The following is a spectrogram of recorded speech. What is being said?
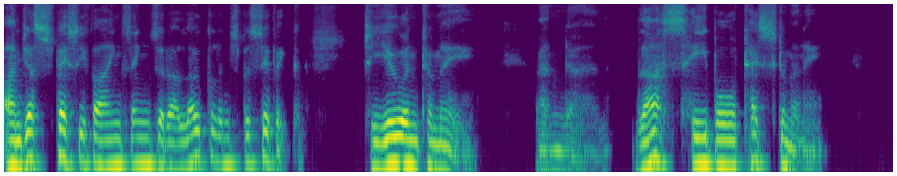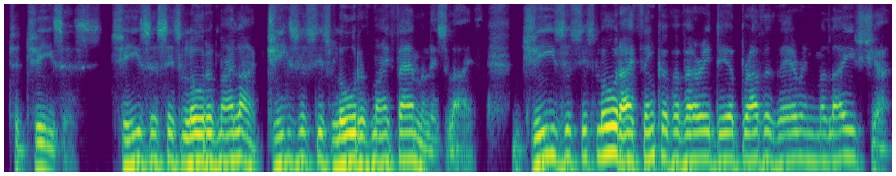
I'm just specifying things that are local and specific to you and to me. And uh, thus he bore testimony to Jesus. Jesus is Lord of my life. Jesus is Lord of my family's life. Jesus is Lord. I think of a very dear brother there in Malaysia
